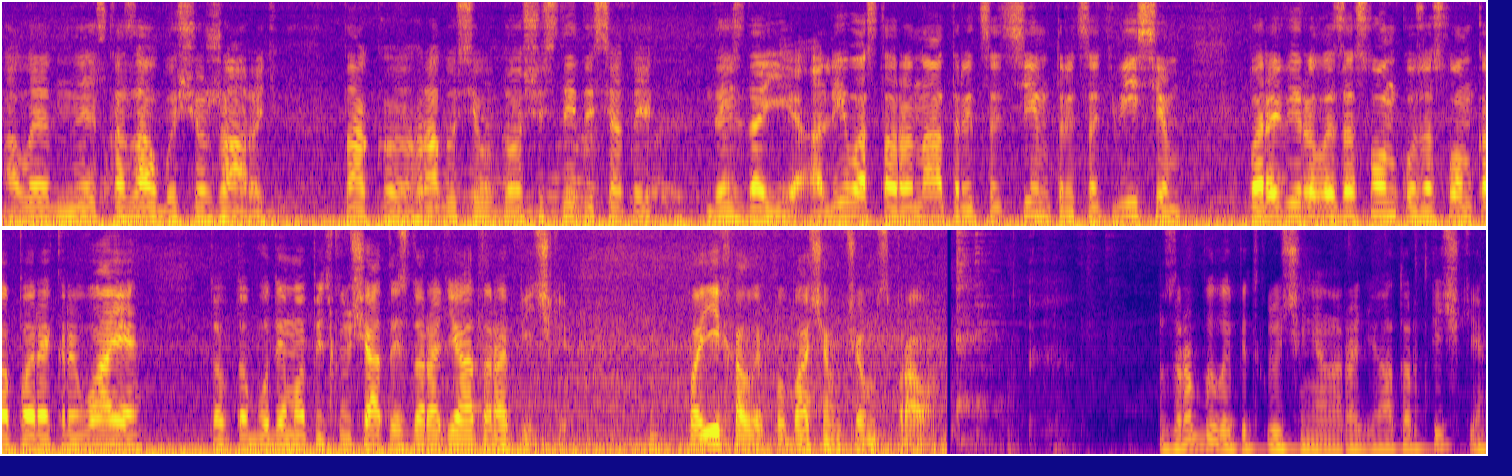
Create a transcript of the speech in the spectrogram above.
але не сказав би, що жарить. Так, е, градусів до 60 десь дає. А ліва сторона 37-38. Перевірили заслонку, заслонка перекриває. Тобто будемо підключатись до радіатора пічки. Поїхали, побачимо, в чому справа. Зробили підключення на радіатор пічки.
